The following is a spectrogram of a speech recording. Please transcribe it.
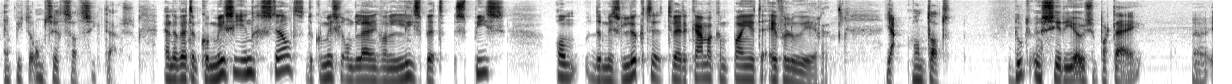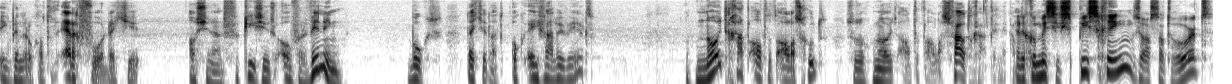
en Pieter Omtzigt zat ziek thuis. En er werd een commissie ingesteld, de commissie onder leiding van Lisbeth Spies, om de mislukte Tweede Kamercampagne te evalueren. Ja, want dat doet een serieuze partij. Eh, ik ben er ook altijd erg voor dat je, als je een verkiezingsoverwinning boekt, dat je dat ook evalueert. Want nooit gaat altijd alles goed, zoals ook nooit altijd alles fout gaat in de En de commissie Spies ging, zoals dat hoort,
